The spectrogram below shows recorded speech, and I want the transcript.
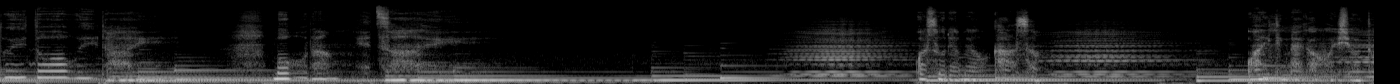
对佗位来，无人会知。我思念的卡桑，我已经来到火烧岛，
